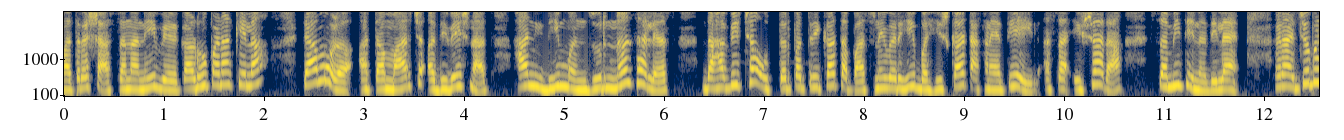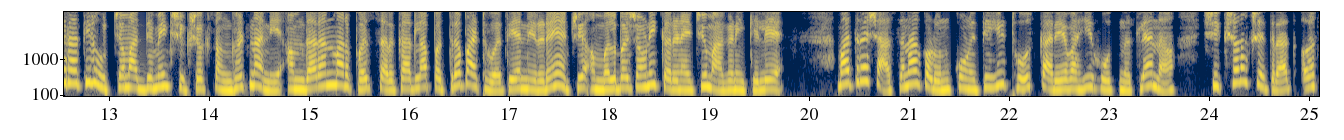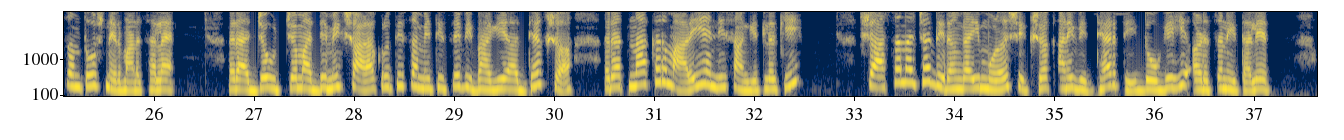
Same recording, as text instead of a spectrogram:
मात्र शासनाने वेळकाढूपणा केला. त्यामुळं आता मार्च अधिवेशनात हा निधी मंजूर न झाल्यास दहावीच्या उत्तरपत्रिका तपासणीवरही बहिष्कार टाकण्यात येईल असा इशारा समितीनं दिलाय. राज्यभरातील उच्च माध्यमिक शिक्षक संघटनांनी आमदारांमार्फत सरकारला पत्र पाठवत या निर्णयाची अंमलबजावणी करण्याची मागणी केली आहे. मात्र शासनाकडून कोणतीही ठोस कार्यवाही होत नसल्यानं शिक्षण क्षेत्रात असंतोष निर्माण झालाय. राज्य उच्च माध्यमिक शाळा कृती समितीचे विभागीय अध्यक्ष रत्नाकर माळी यांनी सांगितलं की शासनाच्या दिरंगाईमुळे शिक्षक आणि विद्यार्थी दोघेही अडचणीत आलेत.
